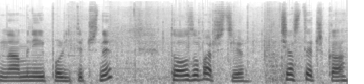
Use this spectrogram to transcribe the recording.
na mniej polityczny, to zobaczcie, ciasteczka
